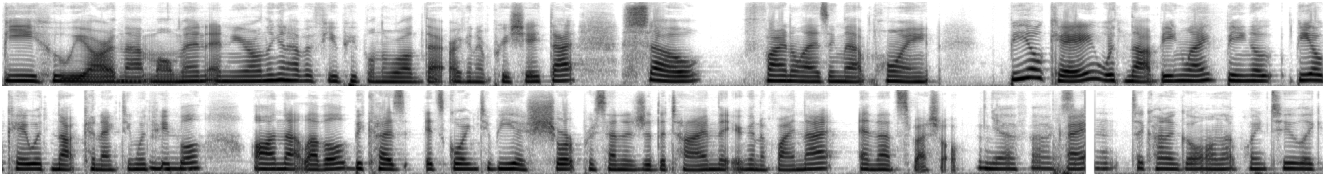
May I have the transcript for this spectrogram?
be who we are in that moment and you're only to have a few people in the world that are to appreciate that. So finalizing that point be okay with not being liked being be okay with not connecting with mm-hmm. people on that level because it's going to be a short percentage of the time that you're going to find that and that's special Yeah, facts. Right? And to kind of go on that point too, like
